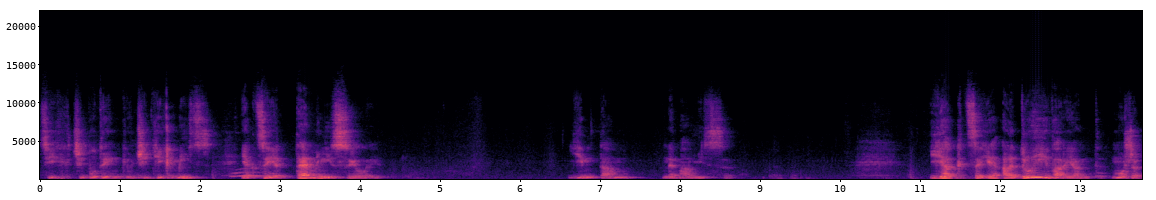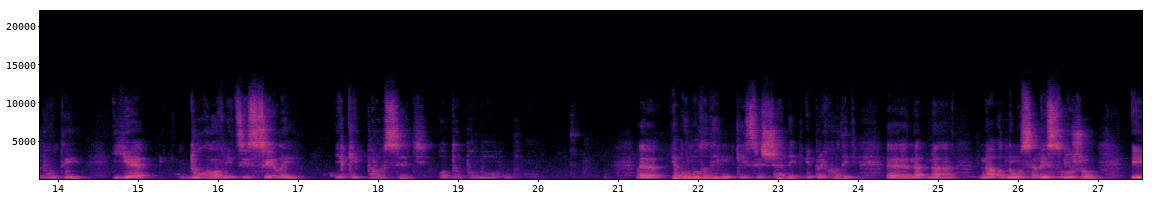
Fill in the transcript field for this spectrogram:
цих чи будинків, чи тих місць, як це є темні сили, їм там нема місця. Як це є? Але другий варіант може бути, є духовні ці сили, які просять о допомогу. Е, Я був молоденький священник і приходить е, на, на, на одному селі служу, і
